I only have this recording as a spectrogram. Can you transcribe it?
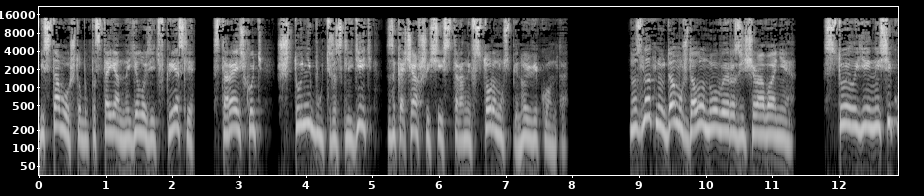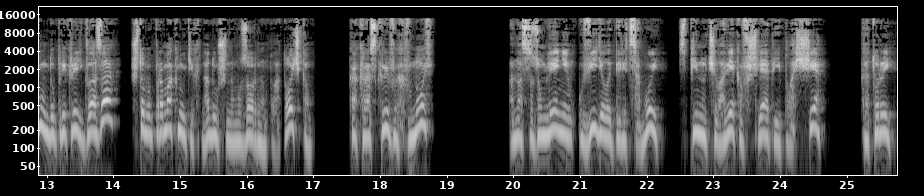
без того, чтобы постоянно елозить в кресле, стараясь хоть что-нибудь разглядеть, закачавшийся из стороны в сторону спиной Виконта. Но знатную даму ждало новое разочарование. Стоило ей на секунду прикрыть глаза, чтобы промокнуть их надушенным узорным платочком, как, раскрыв их вновь, она с изумлением увидела перед собой спину человека в шляпе и плаще, который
